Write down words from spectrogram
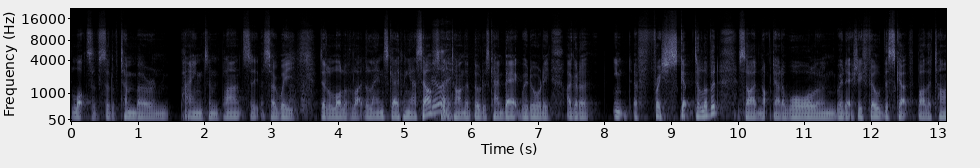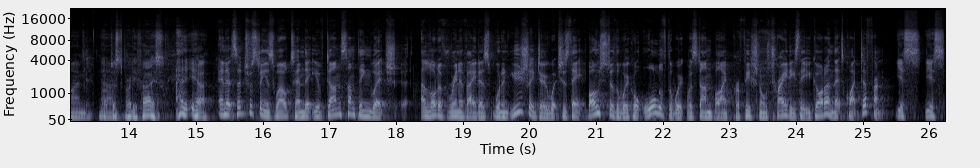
lots of sort of timber and paint and plants. So we did a lot of like the landscaping ourselves. So Really? the time the builders came back, we'd already I got a a fresh skip delivered. So I'd knocked out a wall and we'd actually filled the skip by the time. Not um, just a pretty face. yeah. And it's interesting as well, Tim, that you've done something which a lot of renovators wouldn't usually do, which is that most of the work or all of the work was done by professional tradies that you got in. That's quite different. Yes, yes.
